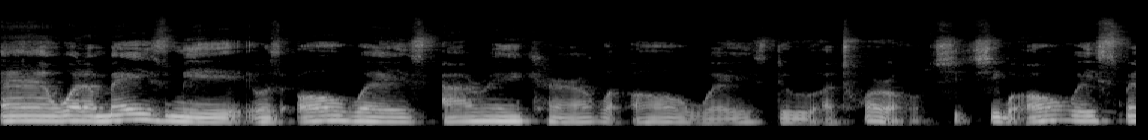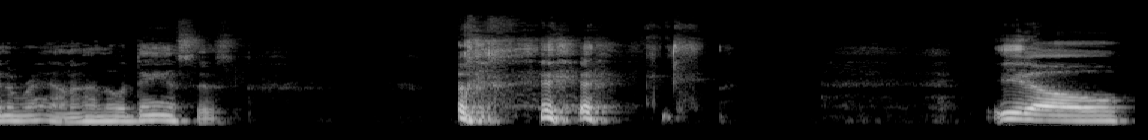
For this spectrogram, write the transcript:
and what amazed me was always Irene Cara would always do a twirl. She she would always spin around on her little dances. you know,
